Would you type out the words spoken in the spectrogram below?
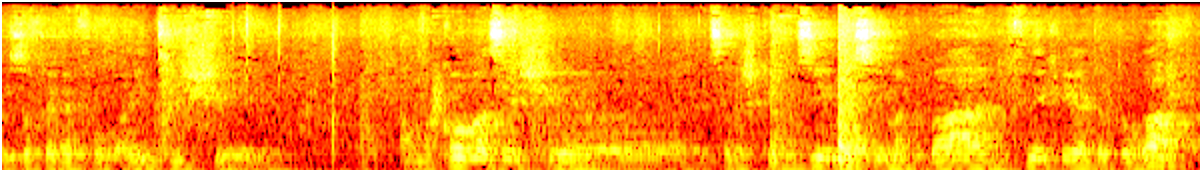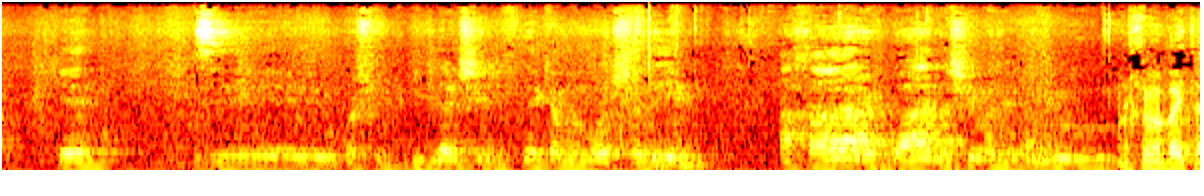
אני זוכר איפה ראיתי שהמקור הזה שאצל אשכנזים עושים הגבהה לפני קריאת התורה, כן, זה פשוט בגלל שלפני כמה מאות שנים, אחרי ההגבהה אנשים היו... הולכים הביתה.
